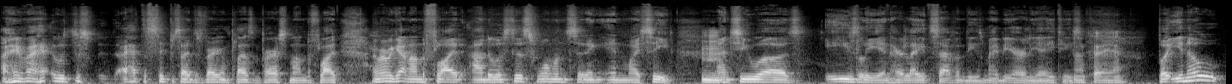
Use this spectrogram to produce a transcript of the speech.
I, I it was just I had to sit beside this very unpleasant person on the flight. I remember getting on the flight and there was this woman sitting in my seat, Mm. and she was easily in her late seventies, maybe early eighties. okay, yeah. But you know,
